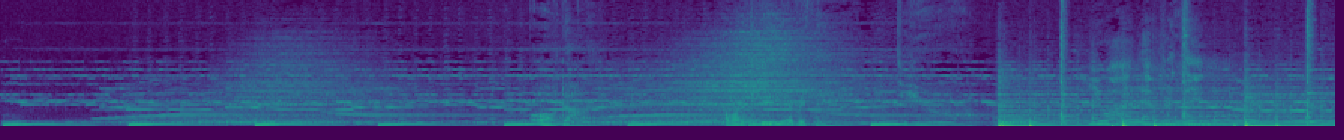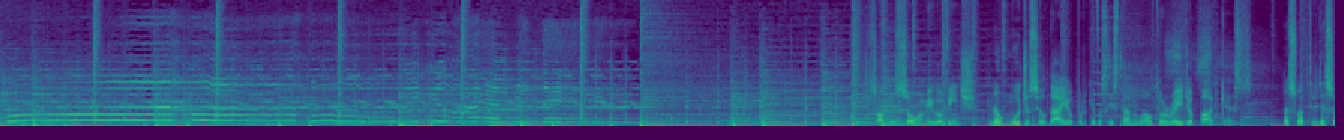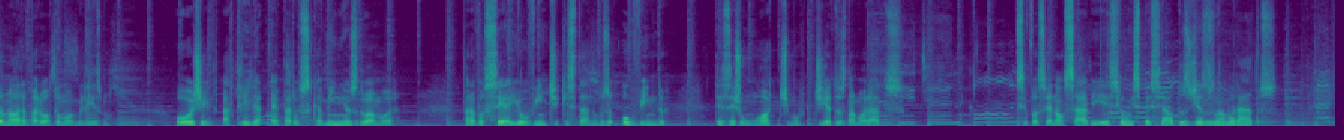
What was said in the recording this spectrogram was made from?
Oh, darling. I wanted to be everything Sobe o som, amigo ouvinte. Não mude o seu dial porque você está no Auto Radio Podcast, na sua trilha sonora para o automobilismo. Hoje a trilha é para os caminhos do amor. Para você aí ouvinte que está nos ouvindo, desejo um ótimo Dia dos Namorados. Se você não sabe, esse é um especial dos Dias dos Namorados.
